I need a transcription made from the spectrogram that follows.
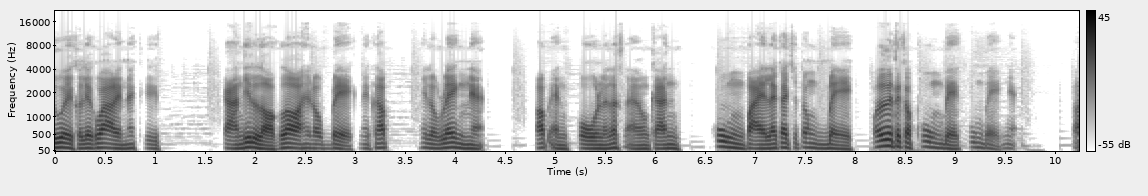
ด้วยเขาเรียกว่าอะไรนะคือ การที่หลอกล่อให้เราเบรกนะครับ ให้เราเร่งเนี่ย stop and go ในลักษณะของการพุ่งไปแล้วก็จะต้องเบรกปื้ดแล้วก็พุ่งเบรกพุ่งเบรกเนี่ยก็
